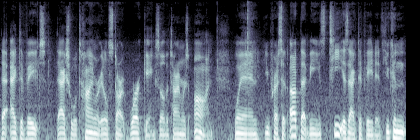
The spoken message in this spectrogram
that activates the actual timer. It'll start working, so the timer's on. When you press it up, that means T is activated. You can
